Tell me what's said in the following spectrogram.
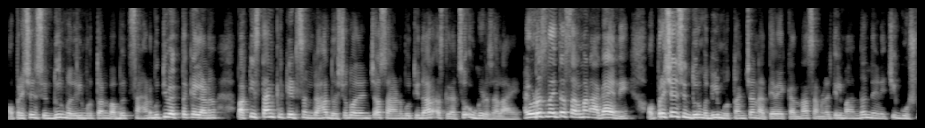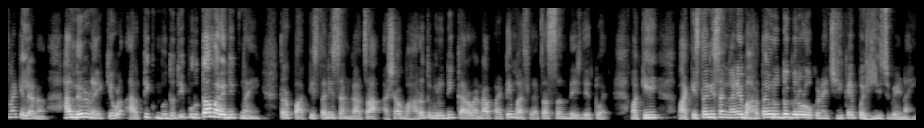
ऑपरेशन सिंदूरमधील मृतांबाबत सहानुभूती व्यक्त केल्यानं पाकिस्तान क्रिकेट संघ हा दहशतवाद्यांच्या सहानुभूतीदार असल्याचं उघड झालं आहे. एवढंच नाही तर सलमान आगा याने ऑपरेशन सिंदूरमधील मृतांच्या नातेवाईकांना सामन्यातील मानधन देण्याची घोषणा केल्यानं हा निर्णय केवळ आर्थिक मदतीपुरता मर्यादित नाही तर पाकिस्तानी संघाचा अशा भारत विरोधी कारवायांना पाठिंबा असल्याचा संदेश देतोय. बाकी पाकिस्तानी संघाने भारताविरुद्ध गरळ ओकण्याची ही काही पहिलीच वेळ नाही.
